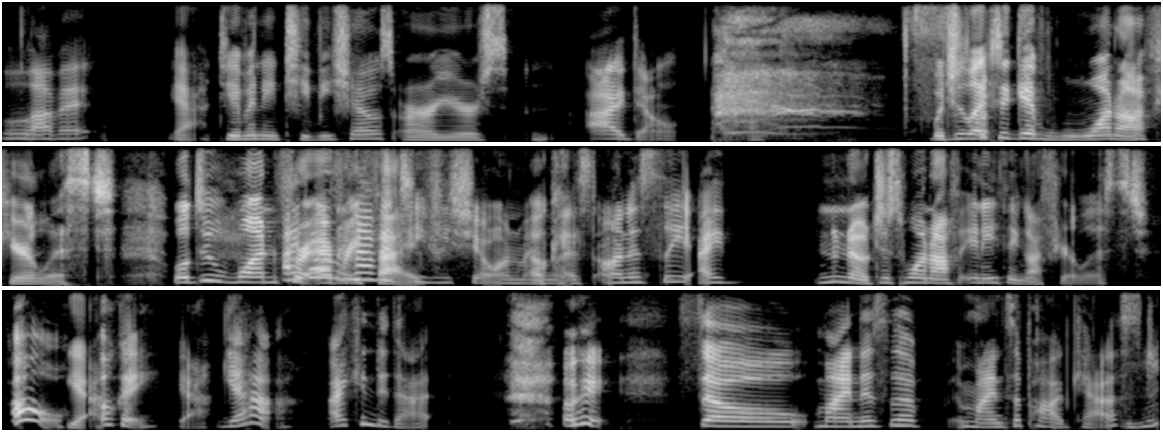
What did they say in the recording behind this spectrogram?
Love it. Yeah. Do you have any TV shows or yours? I don't. Would you like to give one off your list? We'll do one for I don't every have five. a TV show on my Okay. list. Honestly, I No, no, just one off anything off your list. Oh, Yeah. Okay. Yeah. Yeah. I can do that. Okay. So mine is the mine's a podcast. Mhm.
